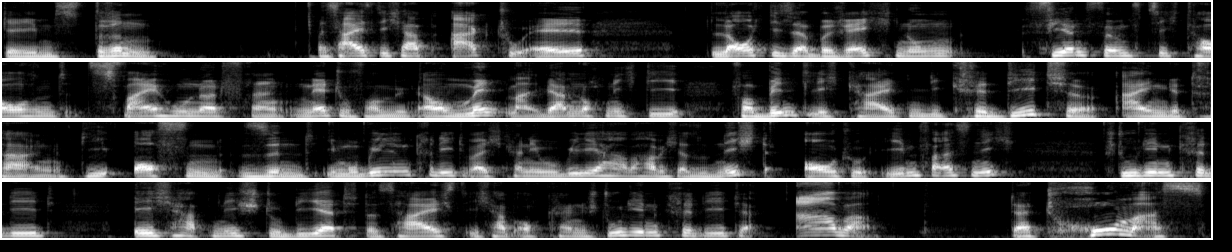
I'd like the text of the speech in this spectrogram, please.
Games drin. Das heißt, ich habe aktuell laut dieser Berechnung 54.200 Franken Nettovermögen. Aber Moment mal, wir haben noch nicht die Verbindlichkeiten, die Kredite eingetragen, die offen sind. Immobilienkredit, weil ich keine Immobilie habe, habe ich also nicht. Auto ebenfalls nicht. Studienkredit, ich habe nicht studiert, das heißt, ich habe auch keine Studienkredite. Aber der Thomas,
